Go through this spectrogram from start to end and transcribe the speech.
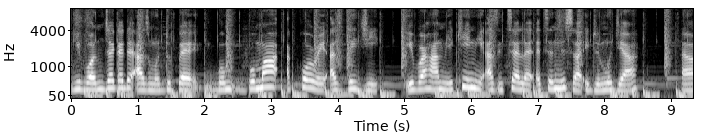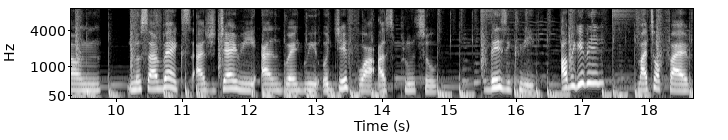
Yvonne Jegede as Modupe, Boma Akpore as Deji, Ibrahim Yekini as Itele, Etinosa Idemudia, um, Nosa Rex as Jerry, and Gregory Ojefua as Pluto. Basically, I'll be giving my top five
